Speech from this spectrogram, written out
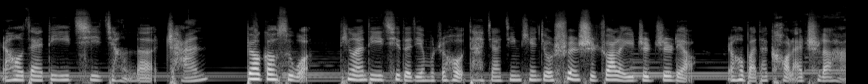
然后在第一期讲了蝉，不要告诉我，听完第一期的节目之后，大家今天就顺势抓了一只知了，然后把它烤来吃了哈。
